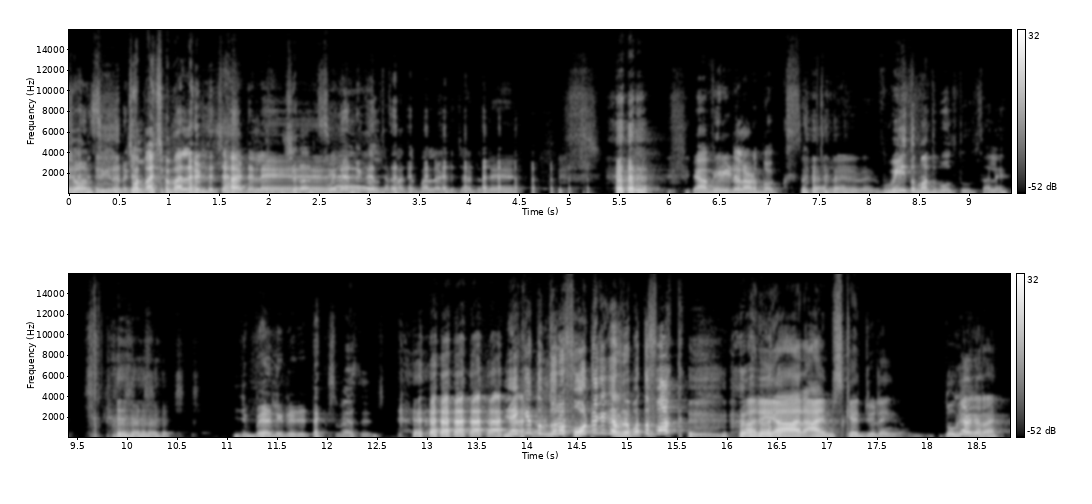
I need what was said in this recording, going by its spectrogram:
जॉन सीना ने चपा चपा लंड चाट ले। जॉन सीना ने चपा चपा लंड चाट ले। या वी रीड अ लॉट तो मत बोल तू साले। You barely read a text message ये क्या तुम दोनों फ़ोन पे क्या कर रहे हो? व्हाट द फक अरे यार आई एम तू क्या कर रहा है?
